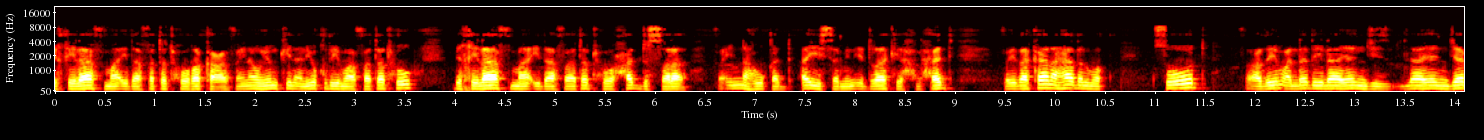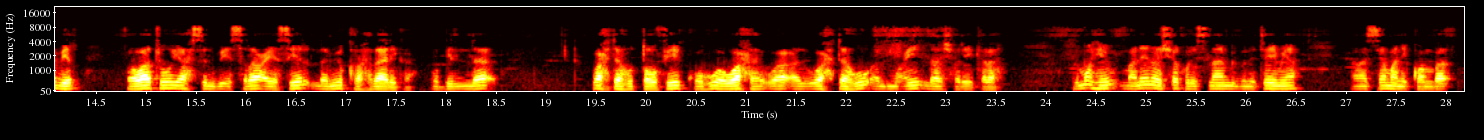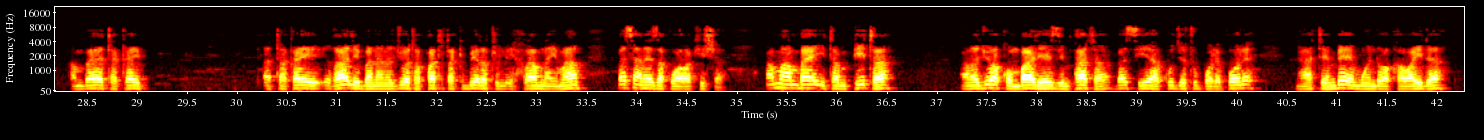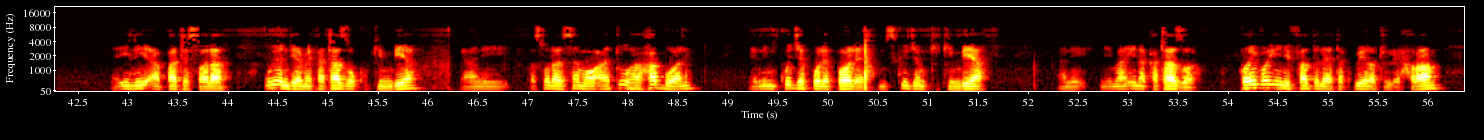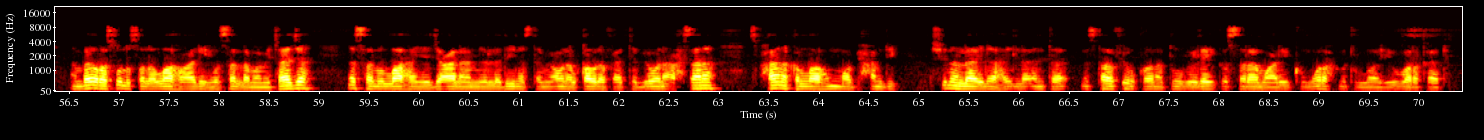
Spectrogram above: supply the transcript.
بخلاف ما إذا فاتته ركعة فإنه يمكن أن يقضي ما فاتته بخلاف ما إذا فاتته حد الصلاة فإنه قد أيس من إدراك الحد. فإذا كان هذا المقصود فعظيم الذي لا ينجز لا ينجبر فواته يحصل بإسراع يسير لم يكره ذلك. وبالله وحده التوفيق وهو وحده المعين لا شريك له. المهم maneno ya Sheikh al-Islam Ibn Taymiyyah anasema ni kwamba atakaye ghaliban anajua atapata takbiratul ihram na imam basi anaweza kuharakisha. Ama ambaye itampita anajua kwa mbali hawezi mpata basi yeye akuja tu polepole na atembee mwendo wa kawaida ili apate sala huyo ndiye amekatazwa kukimbia yani Rasul alisema waatuha habwan yani mkuje polepole msikuje mkikimbia. Yani ni inakatazwa. Kwa hivyo hii ni fadhila ya takbiratul ihram ambayo Rasulullah sallallahu alayhi wasallam ametaja نسأل الله أن يجعلنا من الذين يستمعون القول فيتبعون أحسنه. سبحانك اللهم وبحمدك أشهد أن لا إله إلا أنت نستغفرك ونتوب إليك. والسلام عليكم ورحمة الله وبركاته.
